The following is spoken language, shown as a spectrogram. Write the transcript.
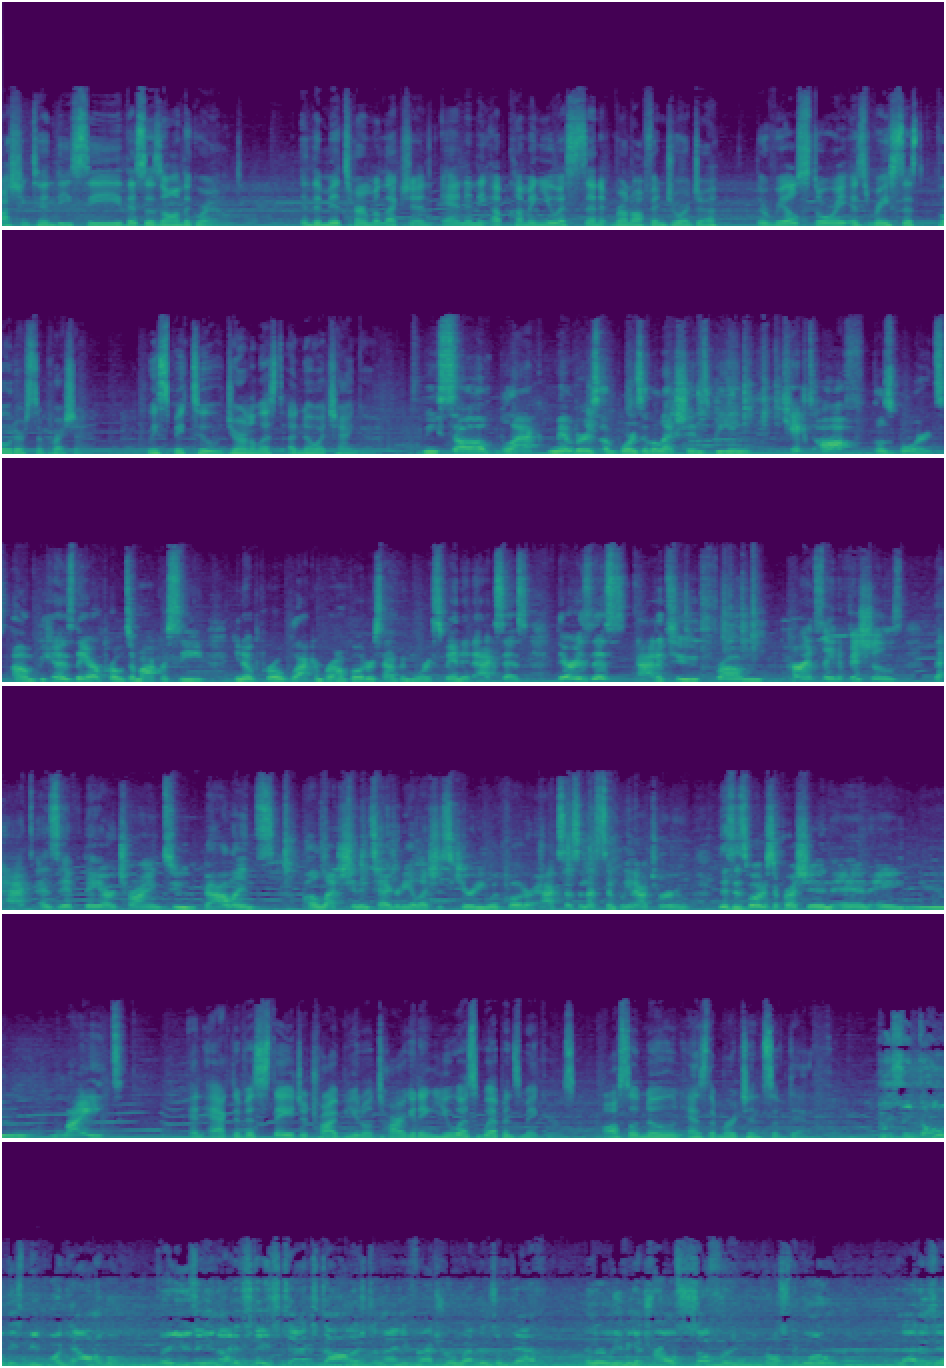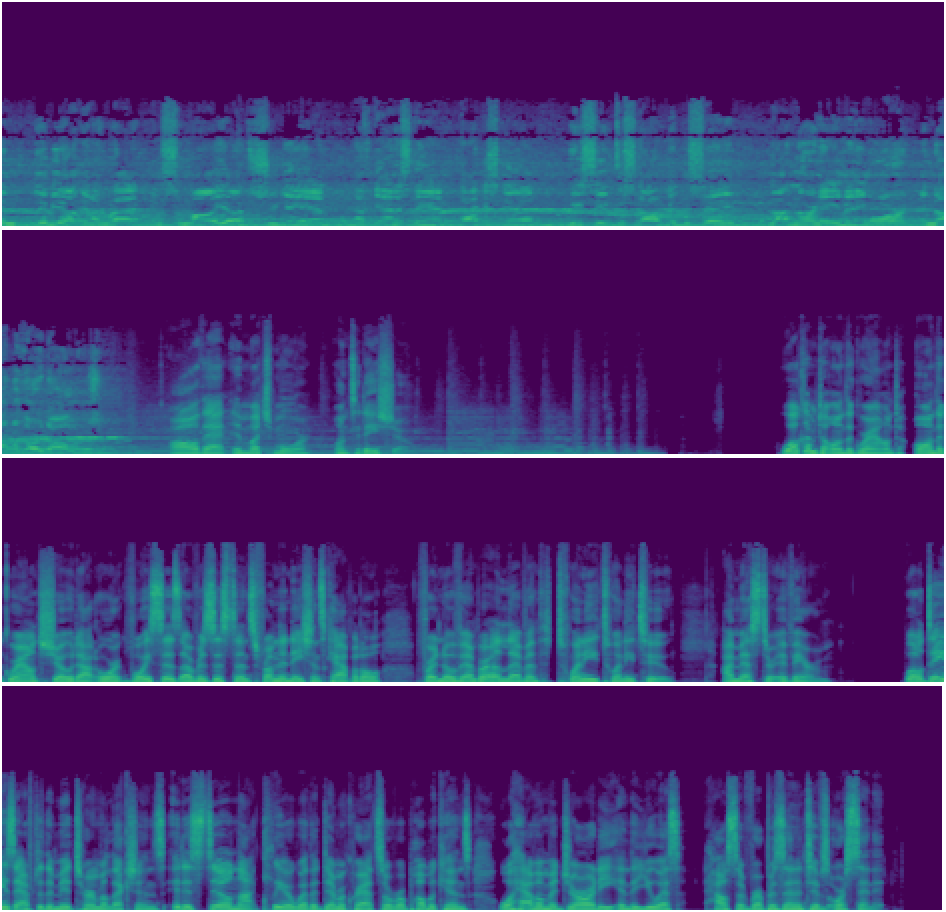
Washington, D.C., this is On the Ground. In the midterm election and in the upcoming U.S. Senate runoff in Georgia, the real story is racist voter suppression. We speak to journalist Anoa Changa. We saw black members of boards of elections being kicked off those boards um, because they are pro democracy, you know, pro black and brown voters having more expanded access. There is this attitude from current state officials that act as if they are trying to balance election integrity, election security with voter access, and that's simply not true. This is voter suppression in a new light. An activist staged a tribunal targeting U.S. weapons makers, also known as the Merchants of Death. We seek to hold these people accountable. They're using United States tax dollars to manufacture weapons of death, and they're leaving a trail of suffering across the globe and that is in Libya and Iraq and Somalia, Sudan, Afghanistan, Pakistan. We seek to stop it and say, not in our name anymore and not with our dollars. All that and much more on today's show. Welcome to On the Ground, onthegroundshow.org, voices of resistance from the nation's capital for November 11th, 2022. I'm Esther Iverem. Well, days after the midterm elections, it is still not clear whether Democrats or Republicans will have a majority in the U.S. House of Representatives or Senate.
